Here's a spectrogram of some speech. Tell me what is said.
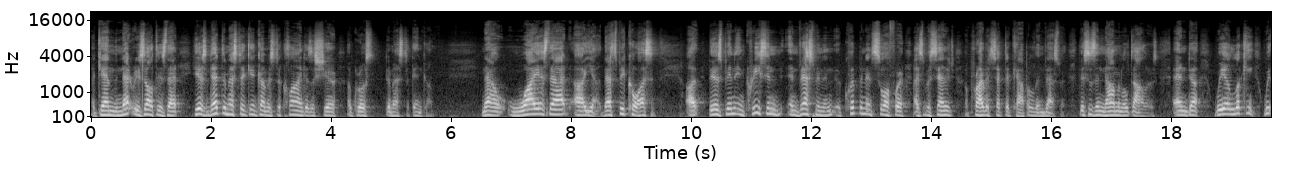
again, the net result is that here's net domestic income has declined as a share of gross domestic income. Now, why is that? Uh, yeah, that's because uh, there's been increase in investment in equipment and software as a percentage of private sector capital investment. This is in nominal dollars. And uh, we are looking, we,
